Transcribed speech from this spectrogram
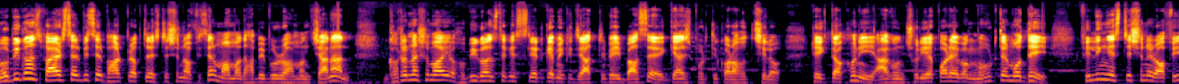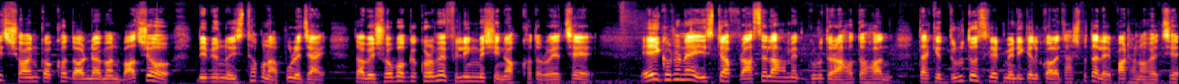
নবীগঞ্জ ফায়ার সার্ভিসের ভারপ্রাপ্ত স্টেশন অফিসার মোহাম্মদ হাবিবুর রহমান জানান, ঘটনার সময় হবিগঞ্জ থেকে সিলেটগামী একটি যাত্রীবাহী বাসে গ্যাস ভর্তি করা হচ্ছিল। ঠিক তখনই আগুন ছড়িয়ে পড়ে এবং মুহূর্তের মধ্যেই ফিলিং স্টেশনের অফিস, শয়নকক্ষ, দণ্ডায়মান বাসসহ বিভিন্ন স্থাপনা পুড়ে যায়। তবে সৌভাগ্যক্রমে ফিলিং মেশিন অক্ষত রয়েছে। এই ঘটনায় স্টাফ রাসেল আহমেদ গুরুতর আহত হন। তাকে দ্রুত সিলেট মেডিকেল কলেজ হাসপাতালে পাঠানো হয়েছে।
